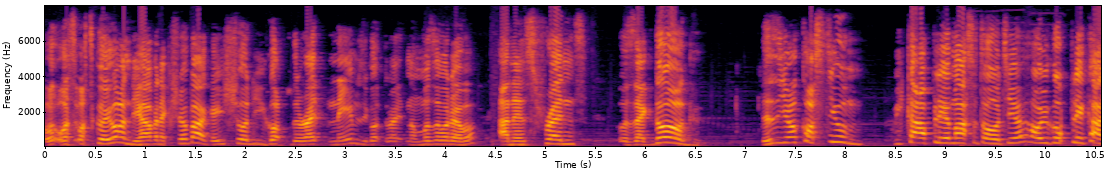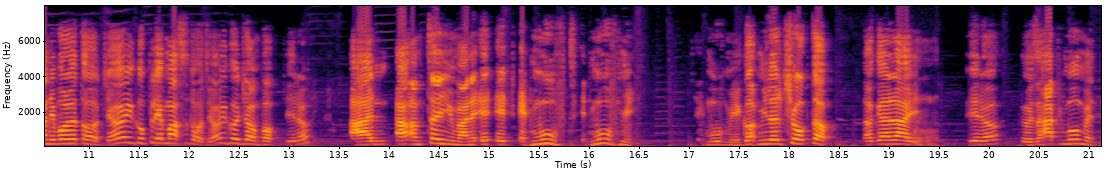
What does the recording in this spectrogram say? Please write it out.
what's what's going on? Do you have an extra bag? Are you sure you got the right names? You got the right numbers or whatever?" And his friends was like, "Dog, this is your costume. We can't play master without you. How you go play carnival without you? How you go play master without you? How you go jump up? You know?" And I- I'm telling you, man, it, it, it moved. It moved me. It moved me. It got me a little choked up. Not gonna lie. You know, it was a happy moment.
